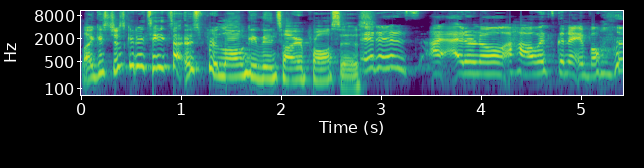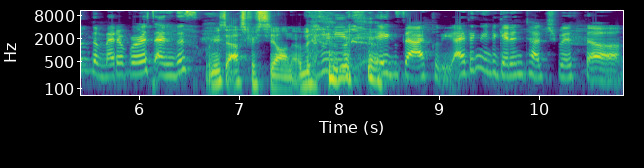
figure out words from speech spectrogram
Like it's just gonna take time. It's prolonging the entire process. It is. I, I don't know how it's gonna evolve the metaverse and this we need to ask Christiana. we need exactly. I think we need to get in touch with uh,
